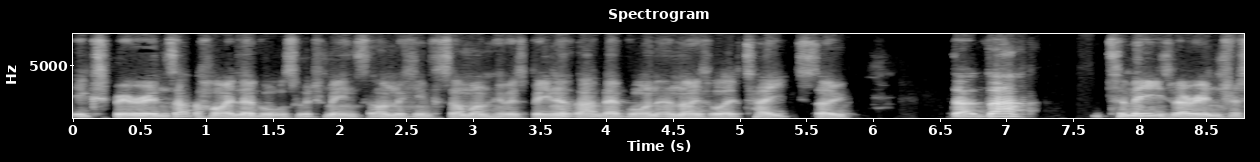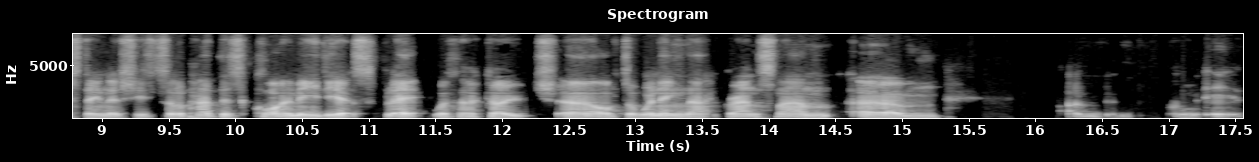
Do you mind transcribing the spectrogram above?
experience at the high levels, which means that I'm looking for someone who has been at that level and, and knows what it takes. So that that to me is very interesting that she's sort of had this quite immediate split with her coach uh, after winning that Grand Slam. Um, it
